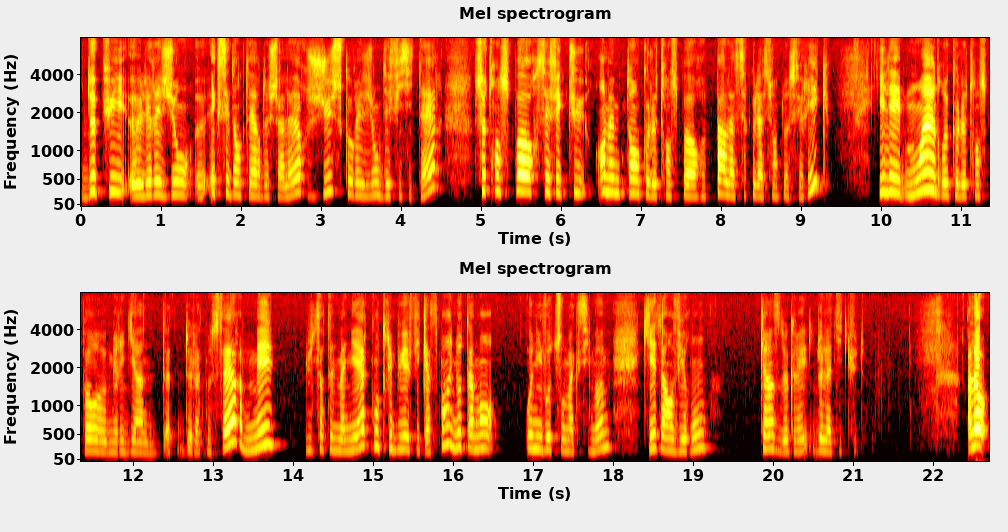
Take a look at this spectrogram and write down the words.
depuis euh, les régions euh, excédentaires de chaleur jusqu'aux régions déficitaires. Ce transport s'effectue en même temps que le transport par la circulation atmosphérique. Il est moindre que le transport méridien de l'atmosphère, mais d'une certaine manière contribue efficacement et notamment au niveau de son maximum qui est à environ 15 degrés de latitude. Alors,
